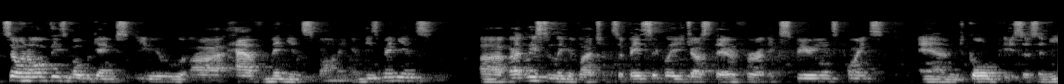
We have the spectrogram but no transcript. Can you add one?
So in all of these MOBA games, you uh, have minions spawning, and these minions, uh, at least in League of Legends, are basically just there for experience points and gold pieces, and you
